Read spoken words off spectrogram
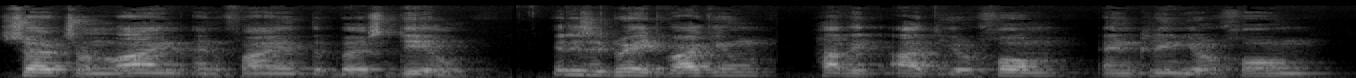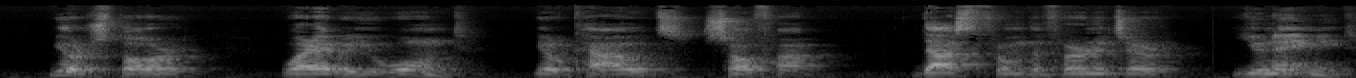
Search online and find the best deal. It is a great vacuum. Have it at your home and clean your home, your store, wherever you want. Your couch, sofa, dust from the furniture, you name it.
